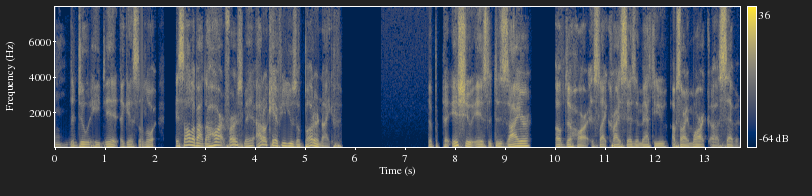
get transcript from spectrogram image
mm-hmm. to do what he did against the Lord. It's all about the heart first, man. I don't care if you use a butter knife. The, the issue is the desire of the heart. It's like Christ says in Matthew, I'm sorry, Mark uh, 7,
